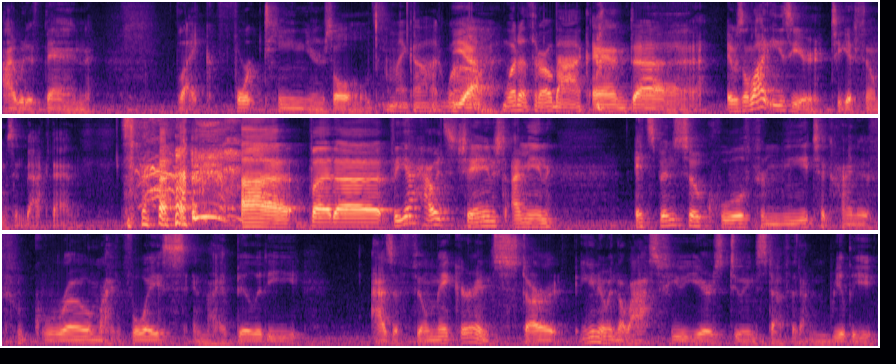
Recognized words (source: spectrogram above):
I would have been like 14 years old. Oh my god. Wow. Yeah. What a throwback. and uh, it was a lot easier to get films in back then. uh, but uh, but yeah, how it's changed. I mean, it's been so cool for me to kind of grow my voice and my ability as a filmmaker and start, you know, in the last few years doing stuff that I'm really,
